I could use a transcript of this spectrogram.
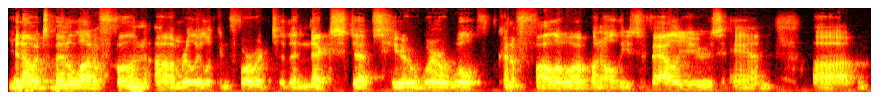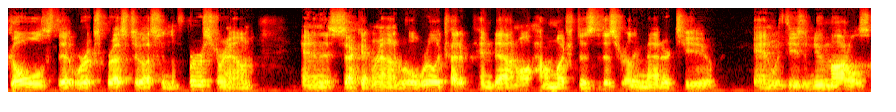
You know it's been a lot of fun. I'm really looking forward to the next steps here where we'll kind of follow up on all these values and uh, goals that were expressed to us in the first round. And in the second round, we'll really try to pin down well, how much does this really matter to you? And with these new models,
